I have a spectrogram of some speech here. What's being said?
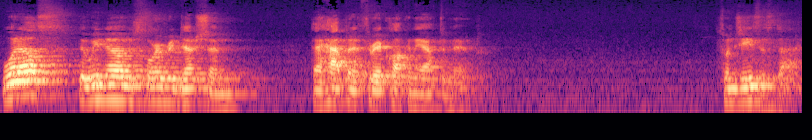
What else do we know in the story of redemption that happened at 3 o'clock in the afternoon? It's when Jesus died.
